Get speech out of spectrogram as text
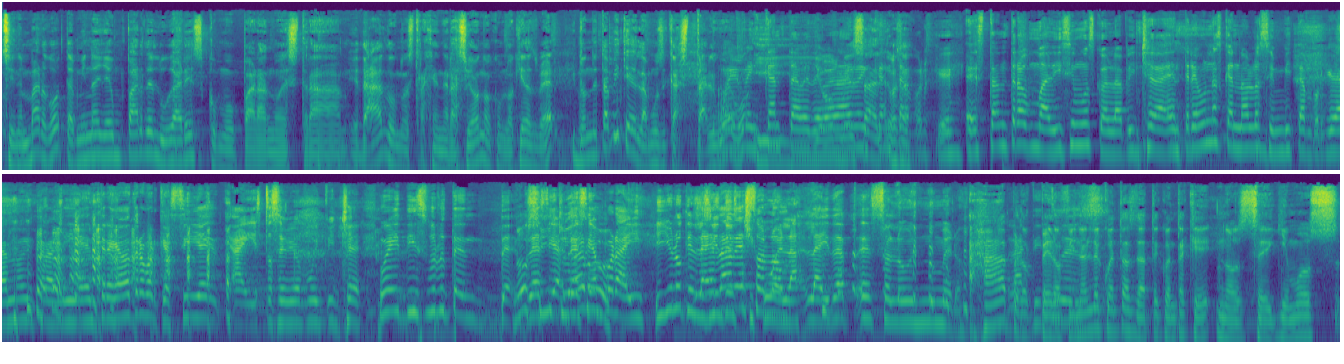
Sin embargo, también hay un par de lugares como para nuestra edad o nuestra generación o como lo quieras ver, donde también tiene la música hasta el huevo. me y encanta, de verdad me, sal- encanta o sea, porque están traumadísimos con la pinche edad. Entre unos que no los invitan porque ya no entran y entre otro porque sí, eh, ay, esto se vio muy pinche. Güey, disfruten. de- No, sí, decía- claro. Decían por ahí. Y uno que la edad es solo. La edad es solo un número. Ajá, pero, pero a es- final de cuentas date cuenta que nos seguimos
